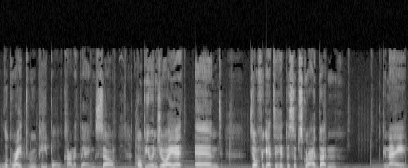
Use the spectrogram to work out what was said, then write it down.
look right through people kind of thing. So, hope you enjoy it and don't forget to hit the subscribe button. Good night.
